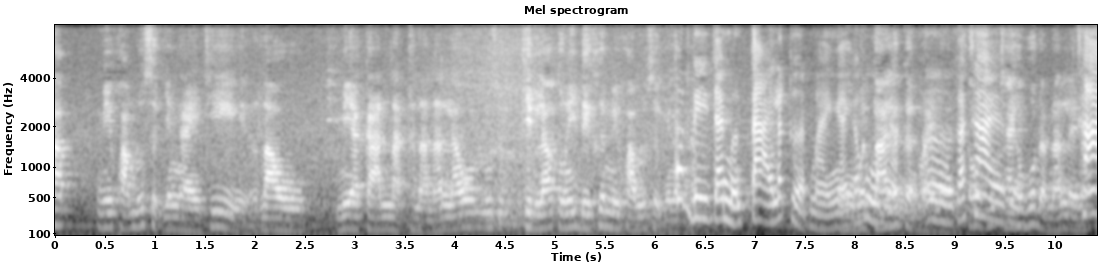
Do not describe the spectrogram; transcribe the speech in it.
ครับมีความรู้สึกยังไงที่เรา มีอาการหนักขนาดนั้นแล้วรู้สึกกินแล้วตัวนี้ดีขึ้นมีความรู้สึกยังไงก็ดีใจเหมือนตายแล้วเกิดใหม่ไงไงก็ก็พูดตายแล้วเกิดใหม่เออก็ใช่ต้องใช้สิคำพูดแบบนั้นเลยนะใช่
